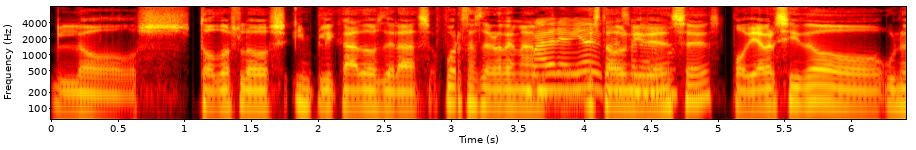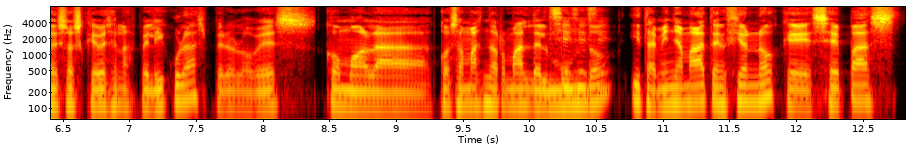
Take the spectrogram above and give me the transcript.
los todos los implicados de las fuerzas de orden mía, estadounidenses podía haber sido uno de esos que ves en las películas, pero lo ves como la cosa más normal del Sí, mundo. sí. Y también llama la atención, ¿no? Que sepas.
